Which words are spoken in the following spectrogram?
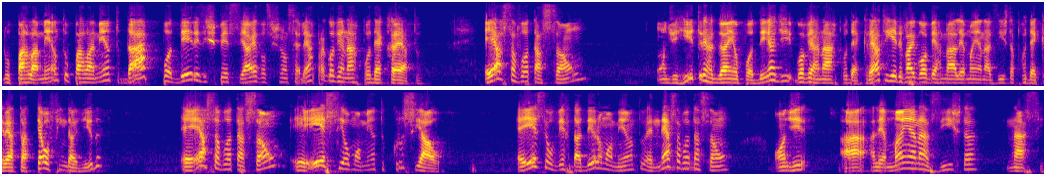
no parlamento, o parlamento dá poderes especiais ao chanceler para governar por decreto. essa votação, onde Hitler ganha o poder de governar por decreto, e ele vai governar a Alemanha nazista por decreto até o fim da vida, é essa votação, é esse é o momento crucial. É esse é o verdadeiro momento, é nessa votação onde a Alemanha nazista nasce.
